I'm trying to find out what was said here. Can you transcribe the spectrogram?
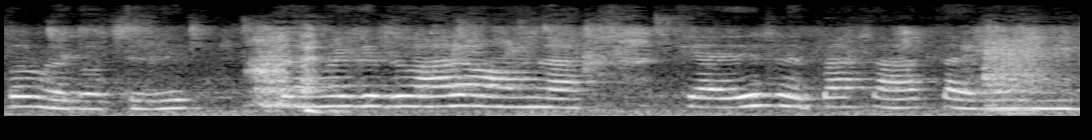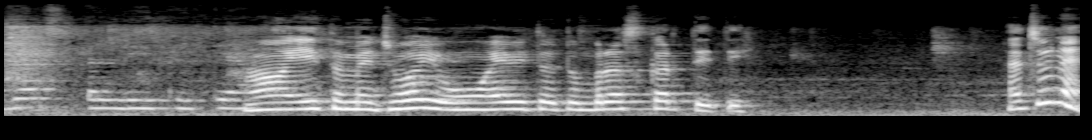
તમે કીધું હાલો હમણાં. ક્યારે પાછા હતા એટલે હું એ તો મેં જોયું, હું આવી તો તું બ્રશ કરતી હતી સાચું ને?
